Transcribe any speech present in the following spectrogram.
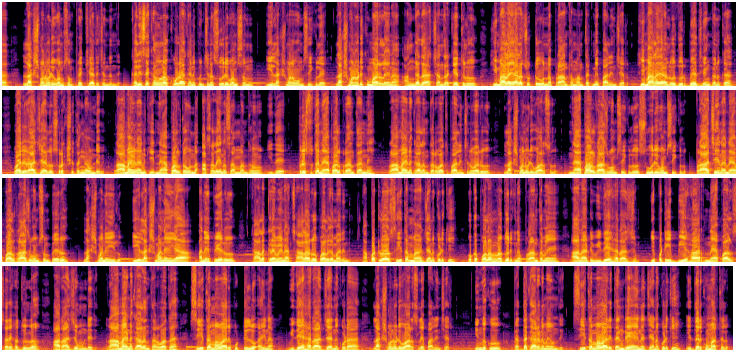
లక్ష్మణుడి వంశం ప్రఖ్యాతి చెందింది. కలిశకంలో కూడా కనిపించిన సూర్యవంశం ఈ లక్ష్మణ వంశీకులే. లక్ష్మణుడి కుమారులైన అంగద చంద్రకేతులు హిమాలయాల చుట్టూ ఉన్న ప్రాంతం అంతటినీ పాలించారు. హిమాలయాలు దుర్భేద్యం కనుక వారి రాజ్యాలు సురక్షితంగా ఉండేవి. రామాయణానికి నేపాల్తో ఉన్న అసలైన సంబంధం ఇదే. ప్రస్తుత నేపాల్ ప్రాంతాన్ని రామాయణ కాలం తర్వాత పాలించిన వారు లక్ష్మణుడి వారసులు. నేపాల్ రాజవంశీకులు సూర్యవంశీకులు. ప్రాచీన నేపాల్ రాజవంశం పేరు లక్ష్మణేయులు. ఈ లక్ష్మణేయ అనే పేరు కాలక్రమేణా చాలా రూపాలుగా మారింది. అప్పట్లో సీతమ్మ జనకుడికి ఒక పొలంలో దొరికిన ప్రాంతమే ఆనాటి విదేహ రాజ్యం. ఇప్పటి బీహార్ నేపాల్ సరిహద్దుల్లో ఆ రాజ్యం ఉండేది. రామాయణ కాలం తర్వాత సీతమ్మ వారి పుట్టిల్లు అయిన విదేహ రాజ్యాన్ని కూడా లక్ష్మణుడి వారసులే పాలించారు. ఇందుకు పెద్ద కారణమే ఉంది. సీతమ్మ వారి తండ్రి అయిన జనకుడికి ఇద్దరు కుమార్తెలు.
